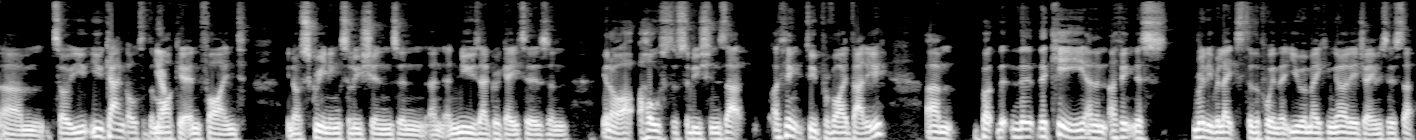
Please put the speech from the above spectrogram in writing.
Um, so you, you can go to the market and find, you know, screening solutions and, and, and, news aggregators and, you know, a host of solutions that I think do provide value. Um, but the, the, the, key, and I think this really relates to the point that you were making earlier, James, is that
